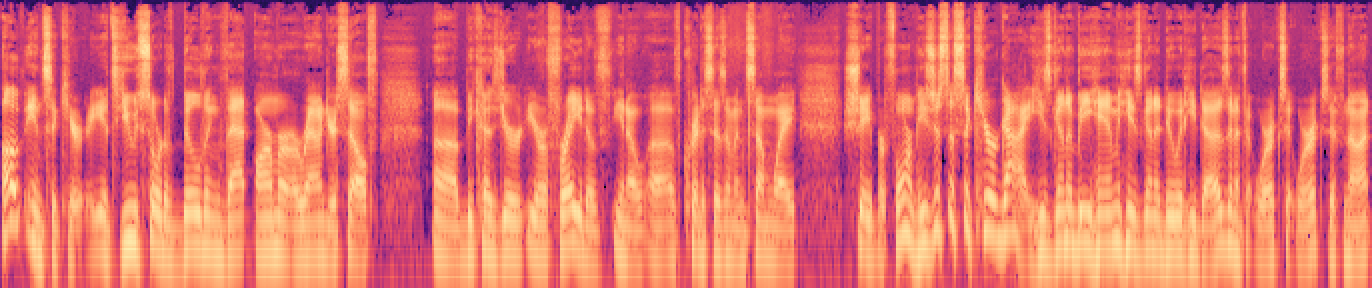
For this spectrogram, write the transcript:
of insecurity. It's you sort of building that armor around yourself uh, because you're you're afraid of you know uh, of criticism in some way, shape or form. He's just a secure guy. He's to be him. He's to do what he does, and if it works, it works. If not,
